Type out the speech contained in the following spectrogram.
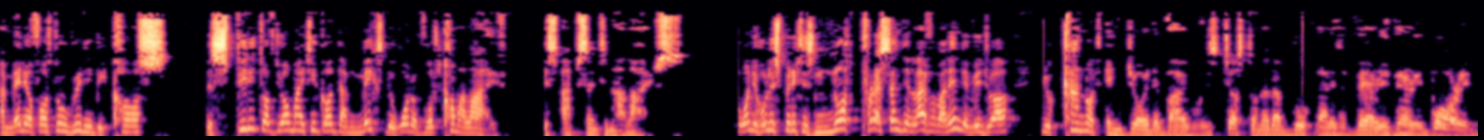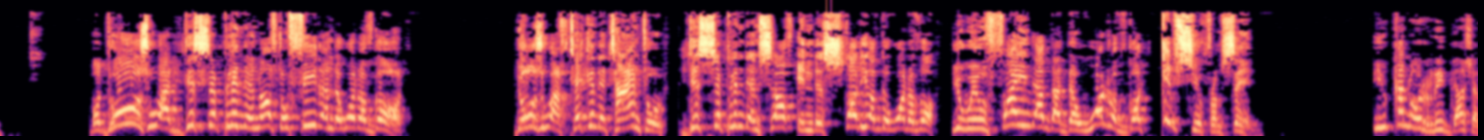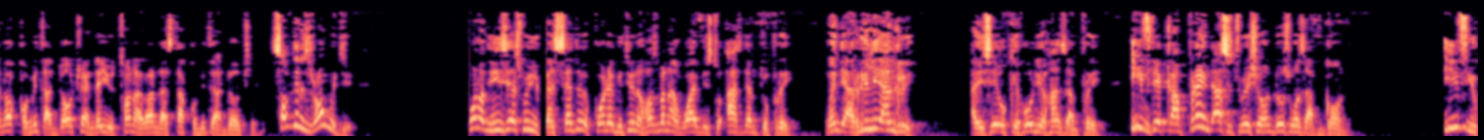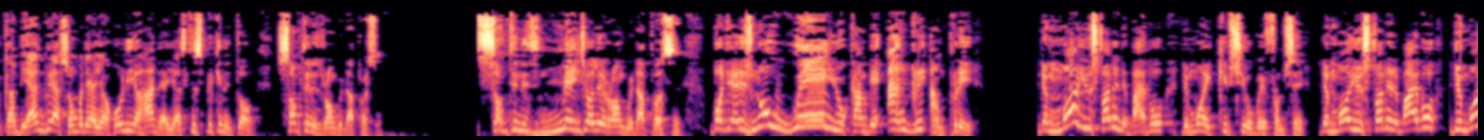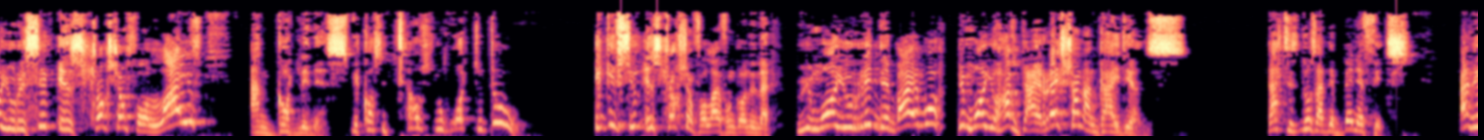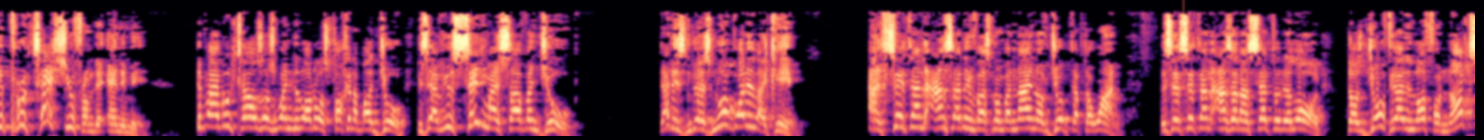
And many of us don't read it because the Spirit of the Almighty God that makes the Word of God come alive is absent in our lives. When the Holy Spirit is not present in the life of an individual, you cannot enjoy the Bible. It's just another book that is very, very boring. But those who are disciplined enough to feed on the word of God, those who have taken the time to discipline themselves in the study of the word of God, you will find out that the word of God keeps you from sin. You cannot read thou shalt not commit adultery and then you turn around and start committing adultery. Something is wrong with you. One of the easiest ways you can settle a quarrel between a husband and wife is to ask them to pray. When they are really angry, and you say, okay, hold your hands and pray. If they can pray in that situation, those ones have gone. If you can be angry at somebody and you're holding your hand and you're still speaking in tongues, something is wrong with that person. Something is majorly wrong with that person. But there is no way you can be angry and pray. The more you study the Bible, the more it keeps you away from sin. The more you study the Bible, the more you receive instruction for life and godliness because it tells you what to do. It gives you instruction for life and godliness. The more you read the Bible, the more you have direction and guidance. That is, those are the benefits and it protects you from the enemy. The Bible tells us when the Lord was talking about Job, he said, have you seen my servant Job? That is, there's nobody like him. And Satan answered in verse number nine of Job chapter one. He says, Satan answered and said to the Lord, does Job fear the Lord for naught?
